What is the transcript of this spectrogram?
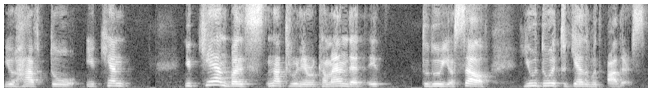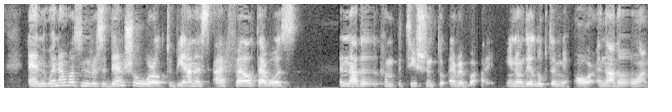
You have to, you can, you can, but it's not really recommended it to do yourself you do it together with others. And when i was in residential world to be honest i felt i was another competition to everybody. You know they looked at me oh another one.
